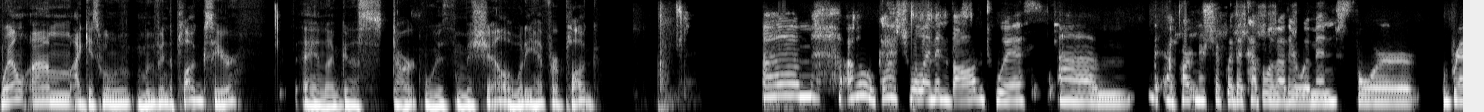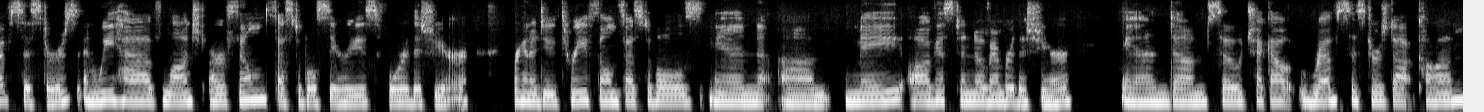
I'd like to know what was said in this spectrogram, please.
Well, um, I guess we'll move- into plugs here. And I'm going to start with Michelle. What do you have for a plug? Um, oh gosh, well, I'm involved with um, a partnership with a couple of other women for Rev Sisters, and we have launched our film festival series for this year. We're going to do three film festivals in um, May, August, and November this year. And um, so check out revsisters.com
